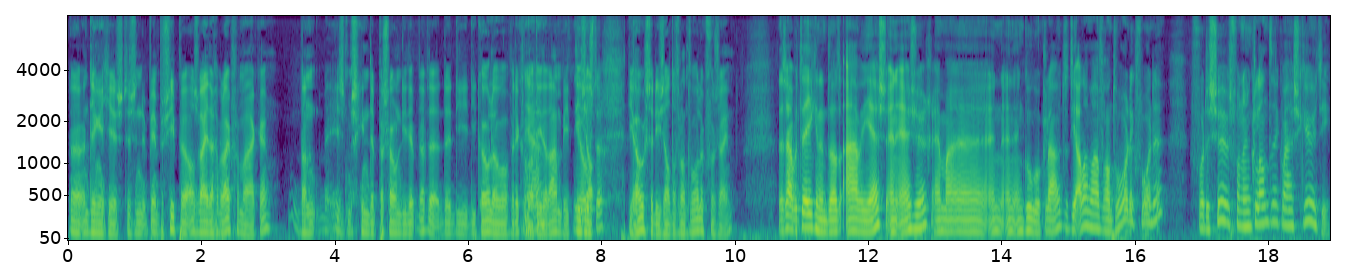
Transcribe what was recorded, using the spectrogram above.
eh, een dingetje is. Dus in, in principe, als wij er gebruik van maken, dan is misschien de persoon die, de, de, de- die, die colo of weet ik veel wat die dat aanbiedt, Die die, zal, die hoster, die zal er verantwoordelijk voor zijn. Dat zou betekenen dat AWS en Azure en, eh, en, en, en Google Cloud... dat die allemaal verantwoordelijk worden voor de service van hun klanten qua security.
